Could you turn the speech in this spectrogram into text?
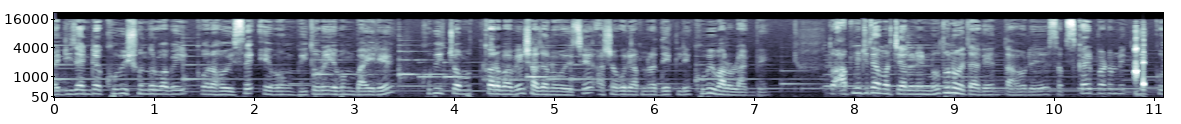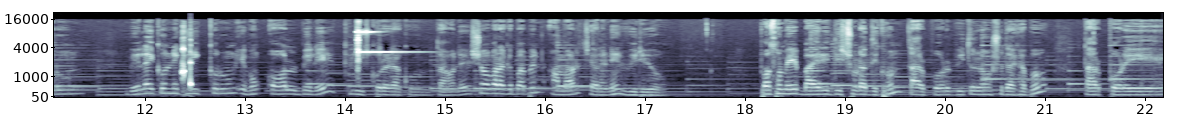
এই ডিজাইনটা খুবই সুন্দরভাবে করা হয়েছে এবং ভিতরে এবং বাইরে খুবই চমৎকারভাবে সাজানো হয়েছে। আশা করি আপনারা দেখলে খুবই ভালো লাগবে। তো আপনি যদি আমার চ্যানেলে নতুন হয়ে থাকেন, তাহলে সাবস্ক্রাইব বাটনে ক্লিক করুন বেল আইকনে ক্লিক করুন এবং অল বেলে ক্লিক করে রাখুন। তাহলে সবার আগে পাবেন আমার চ্যানেলের ভিডিও প্রথমে বাইরের দৃশ্যটা দেখুন, তারপর ভিতরের অংশ দেখাবো, তারপরে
